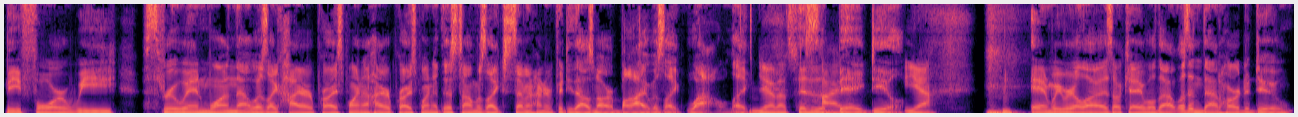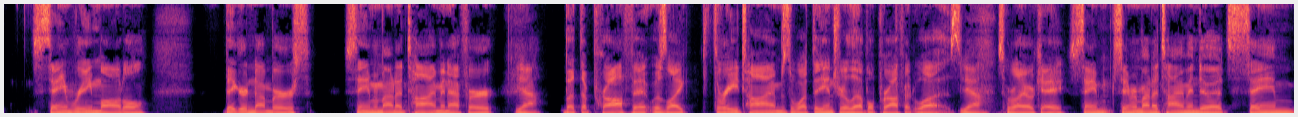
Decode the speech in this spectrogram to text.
before we threw in one that was like higher price point. A higher price point at this time was like $750,000 buy was like, wow, like Yeah, that's this is a big deal. Yeah. And we realized, okay, well, that wasn't that hard to do. Same remodel, bigger numbers, same amount of time and effort, Yeah. but the profit was like three times what the entry level profit was. Yeah. So we're like, okay, same same amount of time into it, same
